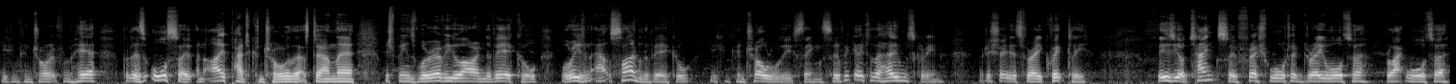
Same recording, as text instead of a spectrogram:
you can control it from here. But there's also an iPad controller that's down there, which means wherever you are in the vehicle, or even outside of the vehicle, you can control all these things. So if we go to the home screen, I'll just show you this very quickly. These are your tanks, so fresh water, grey water, black water,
